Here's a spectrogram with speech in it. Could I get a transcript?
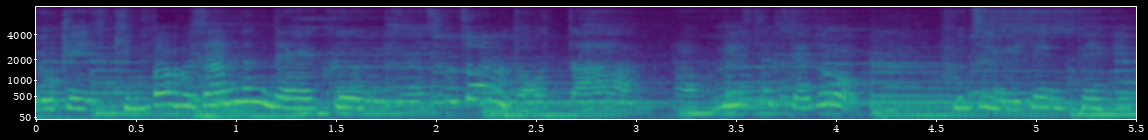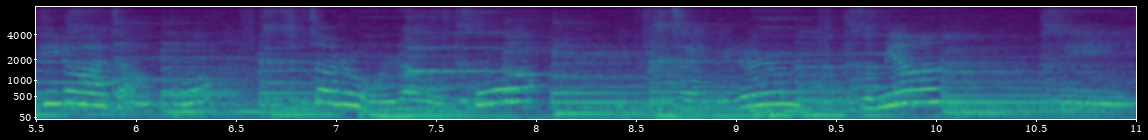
여기 김밥을 쌌는데 그 위에 수저를 넣었다라고 했을 때도 굳이 위생팩이 필요하지 않고 수저를 올려놓고 이 보자기를 묶으면 네,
